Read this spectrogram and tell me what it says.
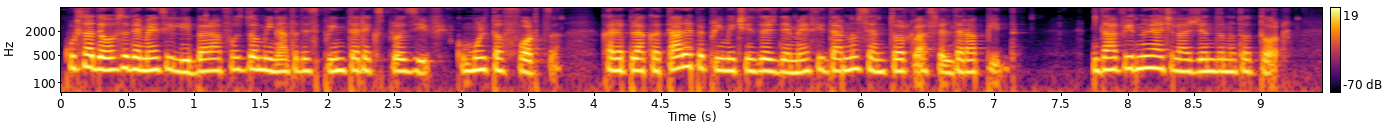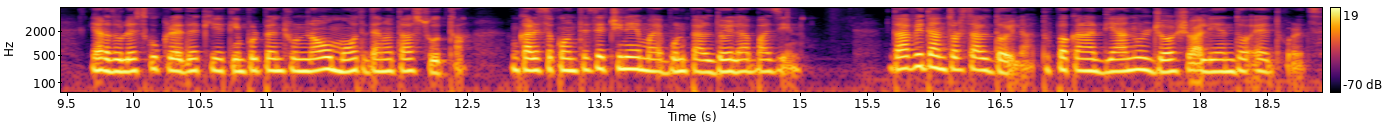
cursa de 100 de metri liber a fost dominată de sprinteri explozivi, cu multă forță, care pleacă tare pe primii 50 de metri, dar nu se întorc la fel de rapid. David nu e același gen de notător, iar Dulescu crede că e timpul pentru un nou mod de a nota suta, în care să conteze cine e mai bun pe al doilea bazin. David a întors al doilea, după canadianul Joshua Liendo Edwards.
